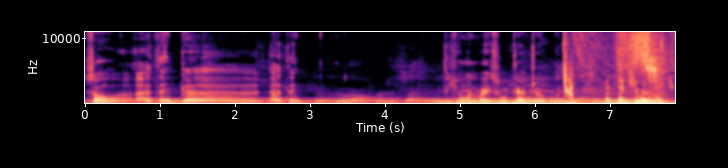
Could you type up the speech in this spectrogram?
So I think uh, I think the human race will catch up with. Thank you very much.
